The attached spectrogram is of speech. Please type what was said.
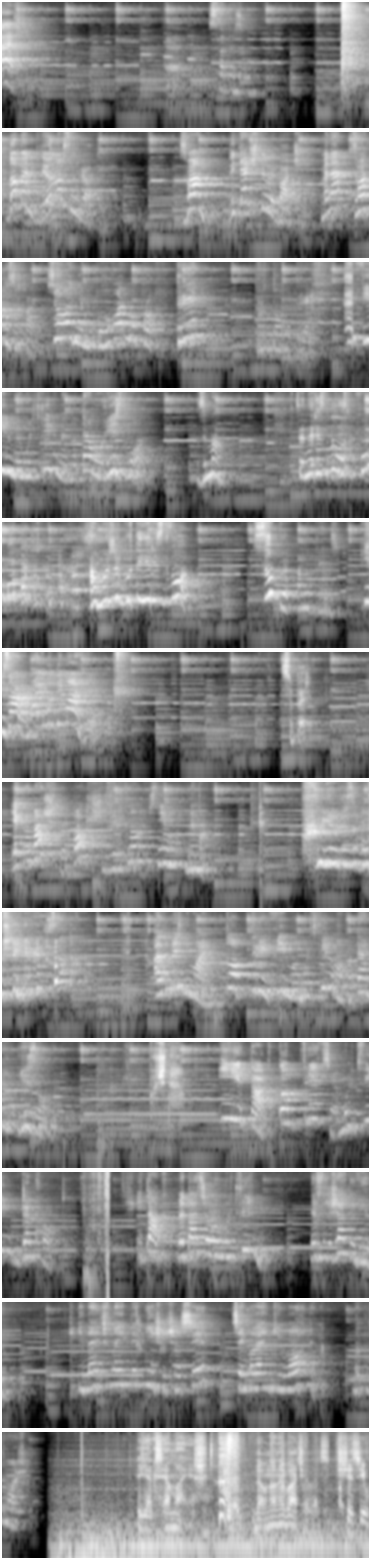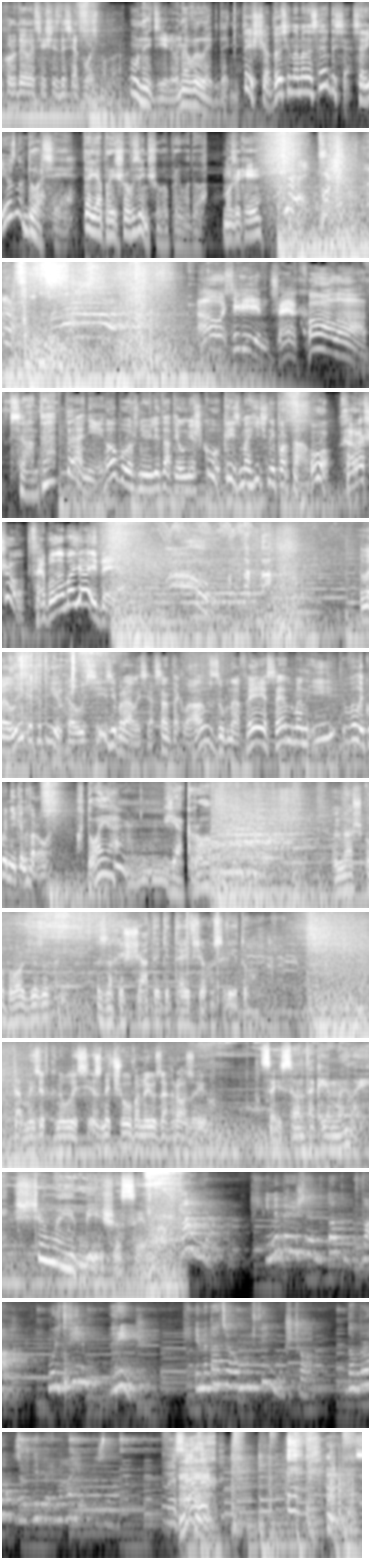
Перший. Е, Слабезум. Добрий 99. З вами дитяче телебачення. Мене звати Захар. Сьогодні ми поговоримо про три про топ-3. Фільми, мультфільми на тему Різдво. Зима. Це не Різдво. А може бути і Різдво. Супер! Пану принцу. І зараз має бути магія. Супер. Як ви бачите, поки що за вікном снігу нема. Фу, Я вже забув, що я казала. Але ми знімаємо топ-3 фільми мультфільму по темі Різдво. Почнемо. І так, топ-3 це мультфільм Джек Холт. І так, мета цього мультфільму не втрачати віру. І навіть в найтемніші часи цей маленький вогник допоможе. Якся маєш? Давно не бачились. З часів хурдилися 68-го. У неділю, на Великдень. Ти що, досі на мене сердишся? Серйозно? Досі. Та я прийшов з іншого приводу. Мужики, А ось і він, Джек Холод. Санта? Та ні, обожнюю літати у мішку крізь магічний портал. О, хорошо, це була моя ідея. Велика четвірка, усі зібралися: Санта Клаус, Зубна фея, Сендмен і Великодній кенгуру. хто я? Я кров. Наш обов'язок захищати дітей всього світу. Та ми зіткнулися з нечуваною загрозою. Цей сон такий милий, що має більшу силу. Магія! І ми перейшли до топ 2 мультфільм Грінч. І мета цього мультфільму, що добро завжди перемагає зло.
